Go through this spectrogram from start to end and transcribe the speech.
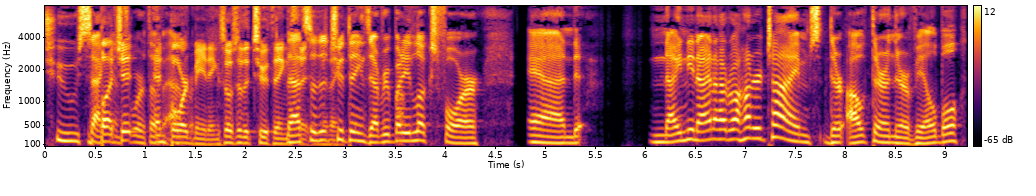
two seconds Budget worth of and board effort. meetings; those are the two things. That's that- the two things everybody looks for, and 99 out of 100 times they're out there and they're available.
